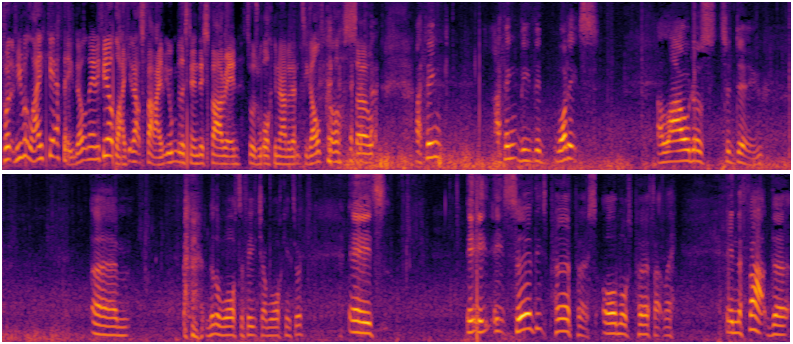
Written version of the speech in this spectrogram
But people like it, I think, don't they? And if you don't like it, that's fine. You wouldn't be listening this far in to us walking around an empty golf course. So I think, I think the, the what it's allowed us to do. Um, another water feature I'm walking through is it, it, it served its purpose almost perfectly in the fact that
